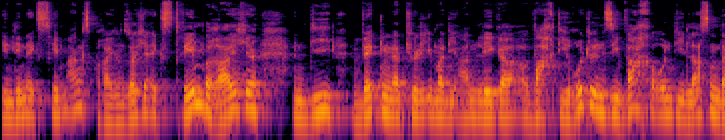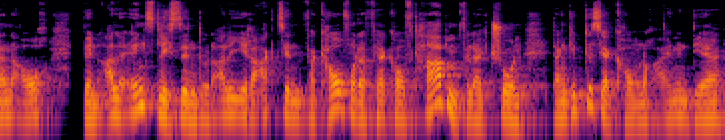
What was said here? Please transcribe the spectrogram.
in den extremen Angstbereich. Und solche Extrembereiche, die wecken natürlich immer die Anleger wach, die rütteln sie wach und die lassen dann auch wenn alle ängstlich sind und alle ihre Aktien verkaufen oder verkauft haben vielleicht schon, dann gibt es ja kaum noch einen, der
